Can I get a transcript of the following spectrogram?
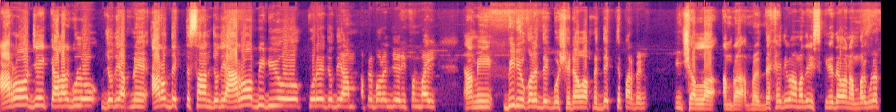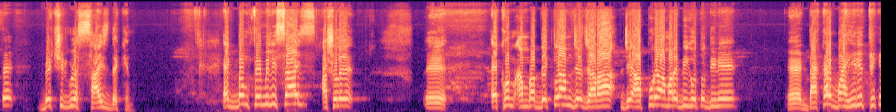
আরও যে কালারগুলো যদি আপনি আরও দেখতে চান, যদি আরও ভিডিও করে যদি আপনি বলেন যে, রিফন ভাই, আমি ভিডিও কলে দেখব, সেটাও আপনি দেখতে পারবেন। ইনশাল্লাহ আমরা আপনার দেখাই দিব। আমাদের স্ক্রিনে দেওয়া নাম্বারগুলোতে বেডশিটগুলোর সাইজ দেখেন। একদম ফ্যামিলি সাইজ আসলে এখন আমরা দেখলাম যে যারা, যে আপুরা আমার বিগত দিনে ঢাকার বাহিরে থেকে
